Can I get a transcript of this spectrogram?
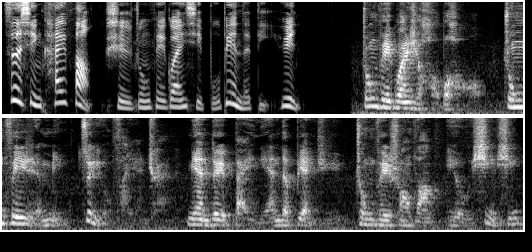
自信开放是中非关系不变的底蕴。中非关系好不好，中非人民最有发言权。面对百年的变局，中非双方有信心。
